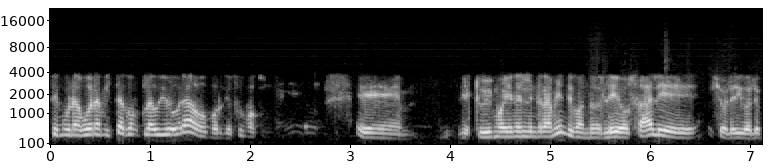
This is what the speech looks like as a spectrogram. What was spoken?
tengo una buena amistad con Claudio Bravo porque fuimos compañeros. Eh, estuvimos ahí en el entrenamiento y cuando Leo sale, yo le digo, "¿Le-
